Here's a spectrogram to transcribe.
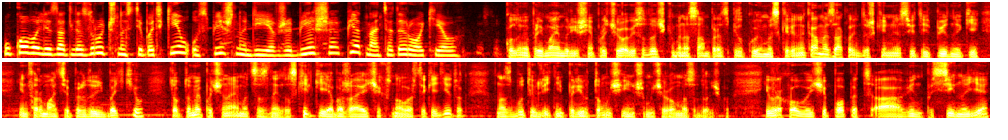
у Ковалі задля зручності батьків успішно діє вже більше 15 років. Коли ми приймаємо рішення про чергові садочки, ми насамперед спілкуємося з керівниками закладів дошкільної освіти, відповідно, які інформацію передають батьків. Тобто ми починаємо це знизу. Скільки є бажаючих знову ж таки діток у нас бути в літній період в тому чи іншому черговому садочку. І враховуючи попит, а він постійно є,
